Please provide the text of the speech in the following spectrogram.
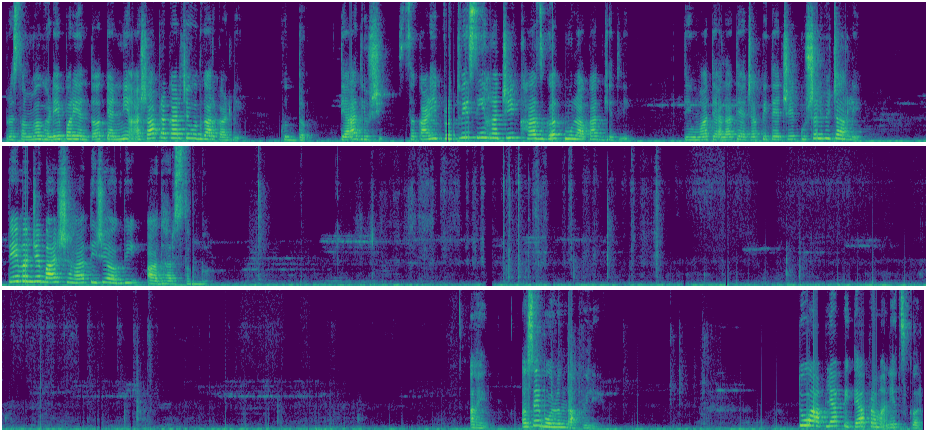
प्रसंग घडेपर्यंत त्यांनी अशा प्रकारचे उद्गार काढले. खुद्द त्या दिवशी सकाळी पृथ्वीसिंहाची खासगत मुलाखत घेतली. तेव्हा त्याला त्याच्या पित्याचे कुशल विचारले ते म्हणजे बादशहा तिचे अगदी आधारस्तंभ. आहे असे बोलून दाखविले. तू आपल्या पित्याप्रमाणेच कर.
